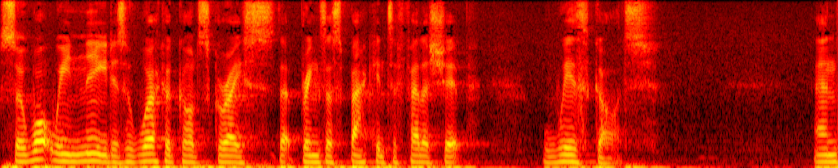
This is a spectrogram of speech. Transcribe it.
So, what we need is a work of God's grace that brings us back into fellowship with God. And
